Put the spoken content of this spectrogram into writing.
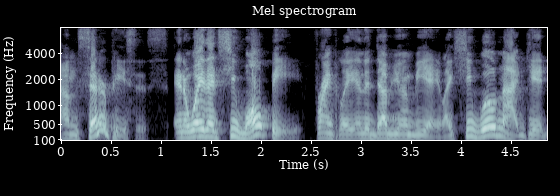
um, centerpieces in a way that she won't be, frankly, in the WNBA. Like she will not get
